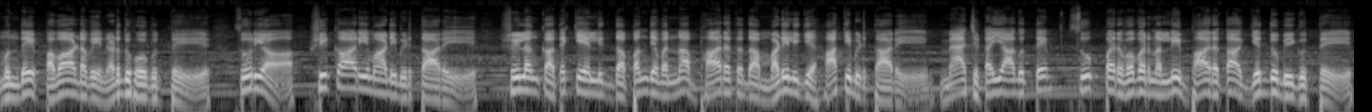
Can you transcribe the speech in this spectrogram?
ಮುಂದೆ ಪವಾಡವೇ ನಡೆದು ಹೋಗುತ್ತೆ. ಸೂರ್ಯ, ಶಿಕಾರಿ ಮಾಡಿ ಬಿಡ್ತಾರೆ. ಶ್ರೀಲಂಕಾ ತೆಕ್ಕೆಯಲ್ಲಿದ್ದ ಪಂದ್ಯವನ್ನ ಭಾರತದ ಮಡಿಲಿಗೆ ಹಾಕಿಬಿಡ್ತಾರೆ. ಮ್ಯಾಚ್ ಟೈ ಆಗುತ್ತೆ. ಸೂಪರ್ ಓವರ್ನಲ್ಲಿ ಭಾರತ ಗೆದ್ದು ಬೀಗುತ್ತೆ.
